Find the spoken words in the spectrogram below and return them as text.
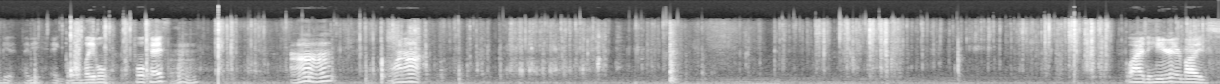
maybe a, maybe a gold label full case. Mm. Uh, why not? Glad to hear it. Everybody's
